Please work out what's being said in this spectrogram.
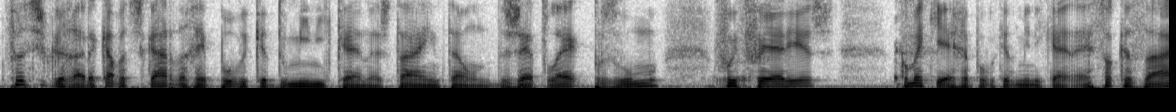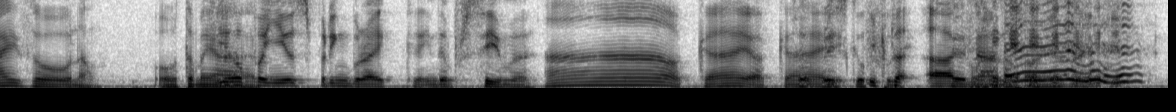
Francisco Guerreiro acaba de chegar da República Dominicana. Está então de jet lag, presumo. Foi de férias. Como é que é a República Dominicana? É só casais ou não? Ou também há. Eu apanhei o Spring Break ainda por cima. Ah, ok, ok. Foi por isso que eu fui. tá- Ah, Eu não, não.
